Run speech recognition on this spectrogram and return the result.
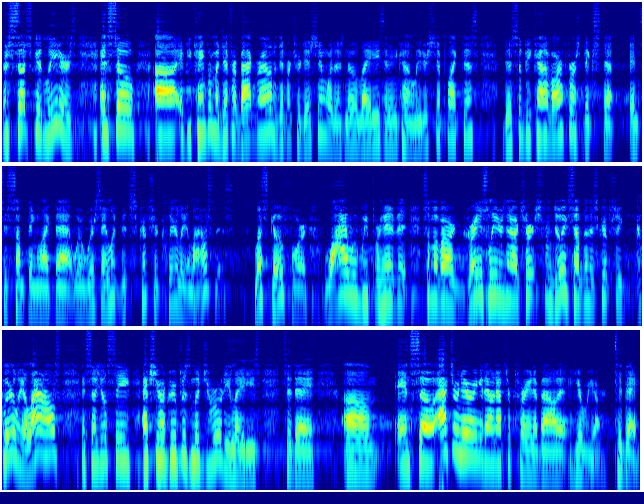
They're such good leaders. And so, uh, if you came from a different background, a different tradition where there's no ladies in any kind of leadership like this, this would be kind of our first big step into something like that where we're saying, look, the scripture clearly allows this. Let's go for it. Why would we prohibit some of our greatest leaders in our church from doing something that Scripture clearly allows? And so you'll see, actually, our group is majority ladies today. Um, and so after narrowing it down, after praying about it, here we are today.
